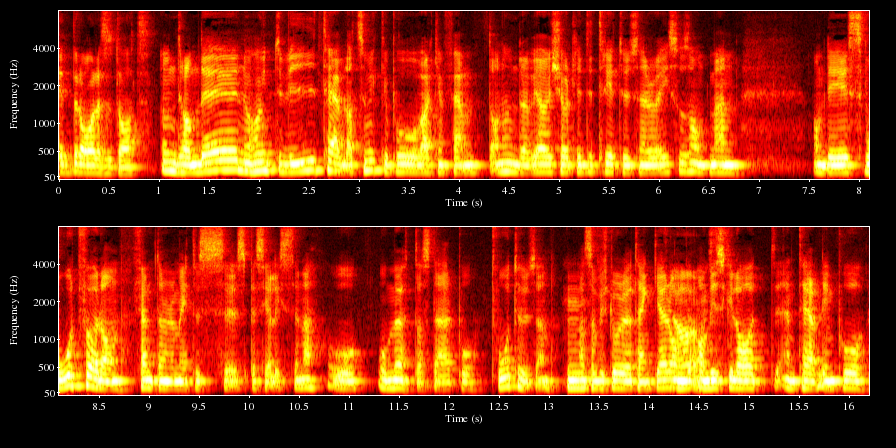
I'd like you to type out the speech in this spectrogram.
är ett bra resultat. Undrar om det, nu har inte vi tävlat så mycket på varken 1500, vi har kört lite 3000 race och sånt men om det är svårt för de 1500 meters eh, specialisterna att, att mötas där på 2000. Mm. Alltså förstår du vad jag tänker? Om, Ja, om vi skulle ha ett, en tävling på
